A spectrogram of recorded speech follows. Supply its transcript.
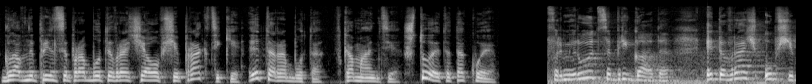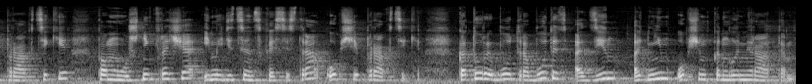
Главный принцип работы врача общей практики – это работа в команде. Что это такое? Формируется бригада. Это врач общей практики, помощник врача и медицинская сестра общей практики, которые будут работать один, одним общим конгломератом.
